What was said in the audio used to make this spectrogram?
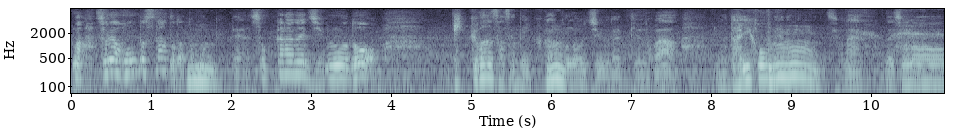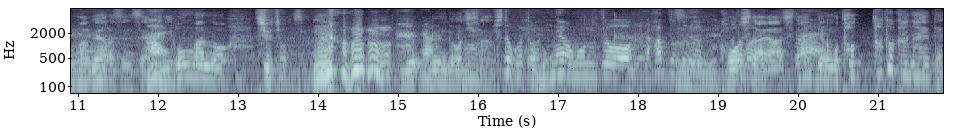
まあ、それは本当スタートだと思っていて、そこからね自分をどうビッグバンさせていくか、うん。この宇宙でっていうのがもう大本命だと思うんですよね、でその、まあ、上原先生日本版の酋長ですよ。ね、ルルンルおじさん、一言にね重みとみんなハッとする、うんこうしたいああしたいっていうのも、もとっとと叶えて。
